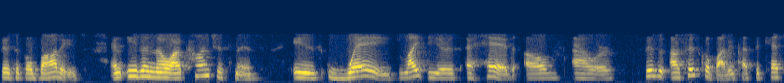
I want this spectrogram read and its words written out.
physical bodies, and even though our consciousness is way light years ahead of our phys- our physical bodies have to catch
